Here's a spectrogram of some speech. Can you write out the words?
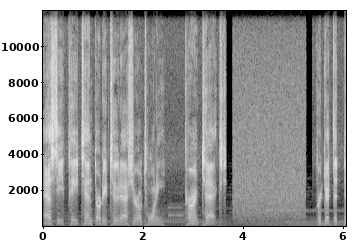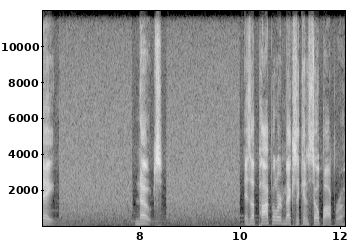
SCP-1032-020 Current text Predicted date. Notes. Is a popular Mexican soap opera.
